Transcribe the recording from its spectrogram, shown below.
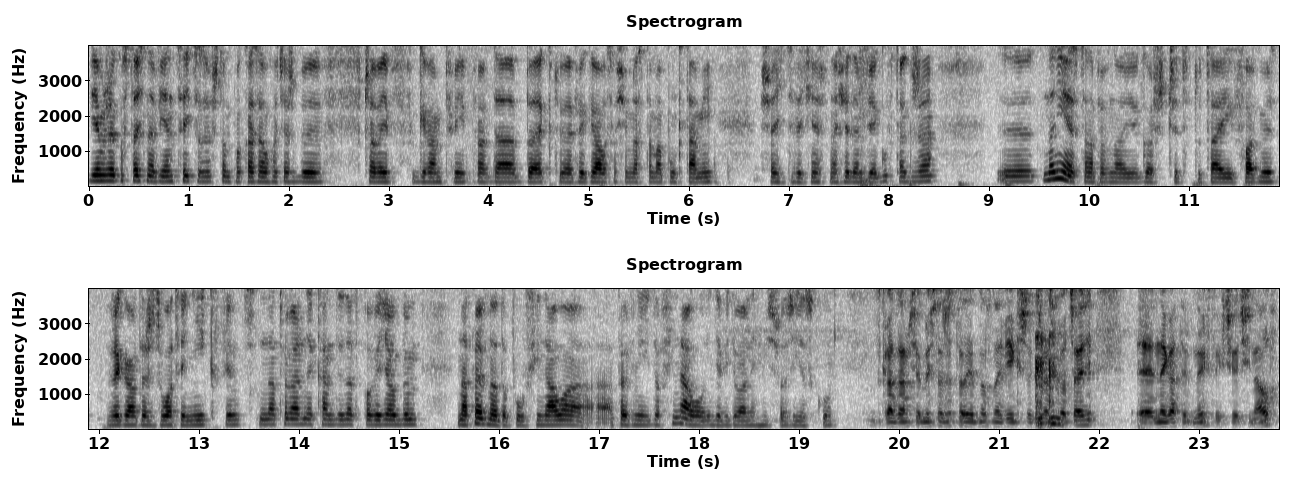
wiem, że go stać na więcej, co zresztą pokazał chociażby wczoraj w Grand Prix, prawda, B, które wygrał z 18 punktami, 6 zwycięstw na 7 biegów, także y, no nie jest to na pewno jego szczyt tutaj formy. Wygrał też złoty nick, więc naturalny kandydat powiedziałbym na pewno do półfinału, a pewnie i do finału indywidualnych mistrzostw ISQ. Zgadzam się, myślę, że to jedno z największych zaskoczeń e, negatywnych tych ćwierćfinałów.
